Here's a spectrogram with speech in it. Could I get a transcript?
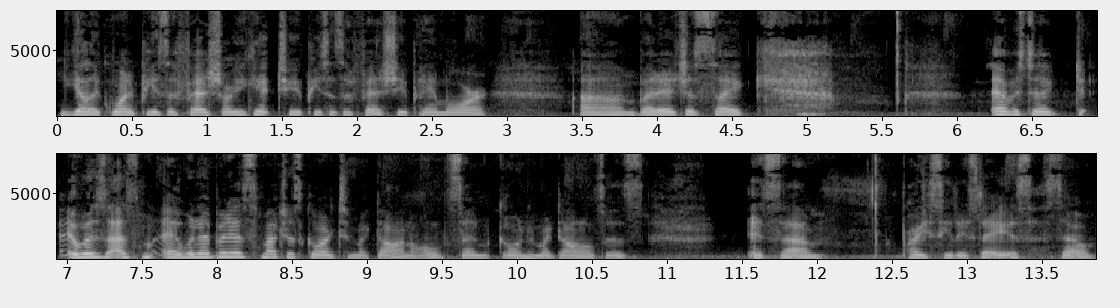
you get like one piece of fish or you get two pieces of fish you pay more. Um, but it's just like it was just it was as it would have been as much as going to McDonald's and going to McDonald's is it's um pricey these days. So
